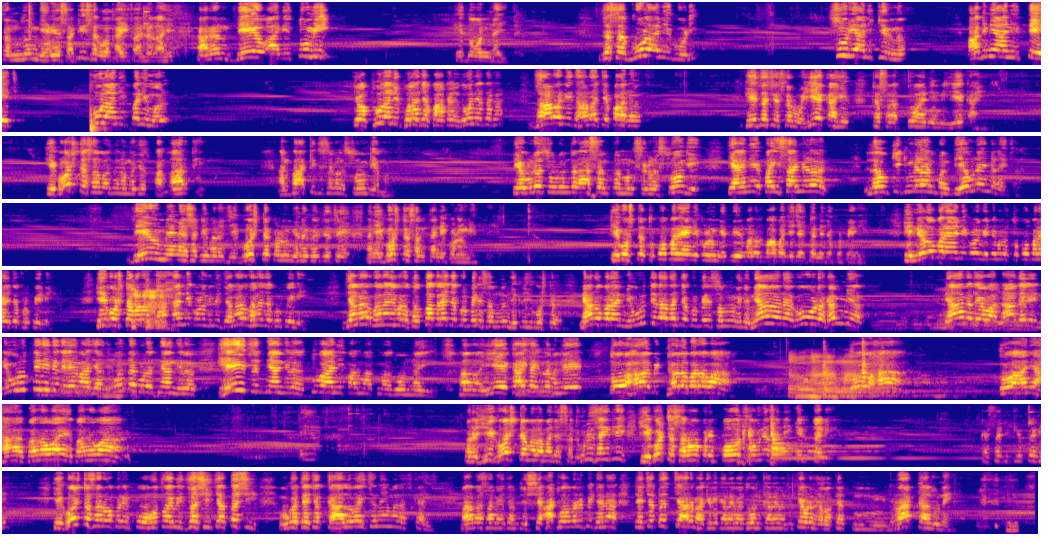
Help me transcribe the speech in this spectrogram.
समजून घेण्यासाठी सर्व काही चाललेलं आहे. कारण देव आणि तुम्ही हे दोन नाहीत. जसं गुळ आणि गोडी सूर्य आणि किरण अग्नी आणि तेज फुल आणि परिमळ किंवा फुल आणि फुलाच्या पाकळ्या दोन येतं का? झाड आणि झाडाचे पानं हे जसे सर्व एक आहेत तसा तो आणि मी एक आहे. ही गोष्ट समजणं म्हणजे परमार्थ. आणि बाकीचं सगळं सोंगे मग. तेवढं सोडून जर असेल तर मग सगळं सोंगे. त्याने पैसा मिळन लौकिक मिळन पण देव नाही मिळायचा. देव मिळण्यासाठी मला जी गोष्ट कळून घेणं गरजेचं आहे आणि ही गोष्ट संतांनी कळून घेतली. ही गोष्ट तुकोपर्यायाने कळून घेतली मला बाबाजी चैतन्याच्या कृपेने. हे निळोपर्यायाने कळून घेतली मला तुकोपर्यायाच्या कृपेने. ही गोष्ट मला दासांनी कळून घेतली जनार्दनाच्या कृपेने. जनार्दनाने मला दत्तात्रयाच्या कृपेने समजून घेतली ही गोष्ट. ज्ञानोपराय निवृत्ती दादांच्या कृपेने समजून घेतली. ज्ञान गूढ गम्य. ज्ञान देवा नादले निवृत्तीने ते दिले माझ्या कोणतं गुढ ज्ञान दिलं? हेच ज्ञान दिलं. तू आणि परमात्मा दोन नाही. हा हे काय सांगितलं म्हणजे? तो हा विठ्ठल बरवा. तो हा हा तो आणि हा बरवा आहे बरवा. बरं ही गोष्ट मला माझ्या सद्गुरू सांगितली. ही गोष्ट सर्वपरी पोहोचवण्यासाठी कीर्तनी. कशासाठी कीर्तनी? ही गोष्ट सर्वपर्यंत पोहोचावी जशीच्या तशी. उग त्याच्यात कालवायचं नाही मलाच काही. बाबा सांगायचे आमचे शे- आठ वगैरे पीठ आहे ना त्याच्यातच चार भाकरी कराव्या दोन कराव्या तेवढं झालं. त्यात राग कालू नये.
